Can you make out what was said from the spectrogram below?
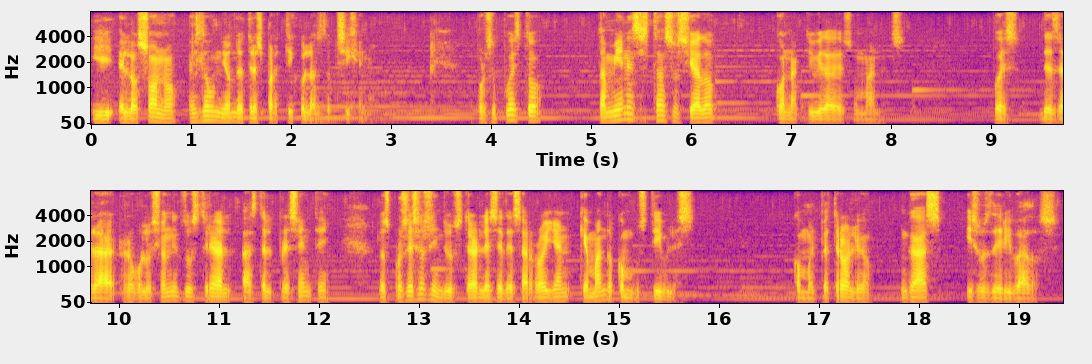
Y el ozono es la unión de tres partículas de oxígeno. Por supuesto, también está asociado con actividades humanas pues desde la revolución industrial hasta el presente, los procesos industriales se desarrollan quemando combustibles, como el petróleo, gas y sus derivados,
